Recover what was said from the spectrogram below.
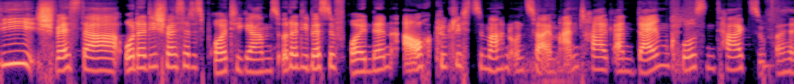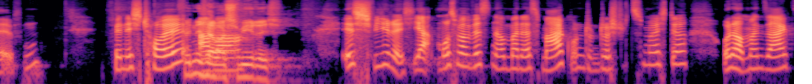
die Schwester oder die Schwester des Bräutigams oder die beste Freundin auch glücklich zu machen und zu einem Antrag an deinem großen Tag zu verhelfen. Finde ich toll. Finde ich aber, aber schwierig. Ist schwierig, ja. Muss man wissen, ob man das mag und unterstützen möchte oder ob man sagt,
